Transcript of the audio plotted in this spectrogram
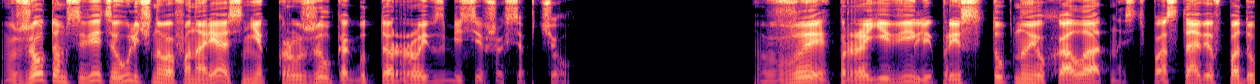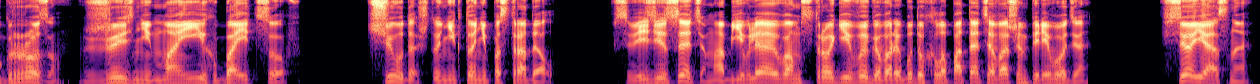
В желтом свете уличного фонаря снег кружил, как будто рой взбесившихся пчел. Вы проявили преступную халатность, поставив под угрозу жизни моих бойцов. Чудо, что никто не пострадал. В связи с этим объявляю вам строгий выговор и буду хлопотать о вашем переводе. Все ясно.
